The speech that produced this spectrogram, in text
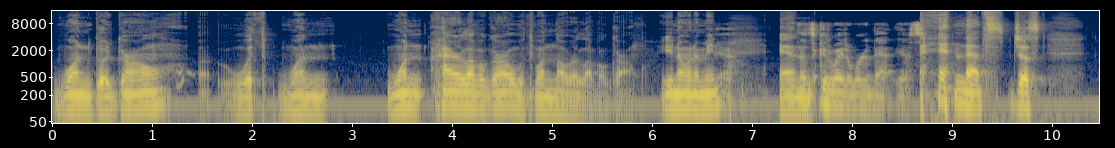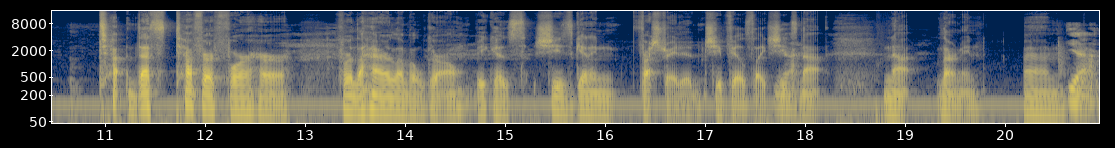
one good girl with one one higher level girl with one lower level girl. You know what I mean? Yeah. And That's a good way to word that. Yes. and that's just t- that's tougher for her for the higher level girl because she's getting frustrated. She feels like she's Yeah. not not learning. Um, Yeah.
